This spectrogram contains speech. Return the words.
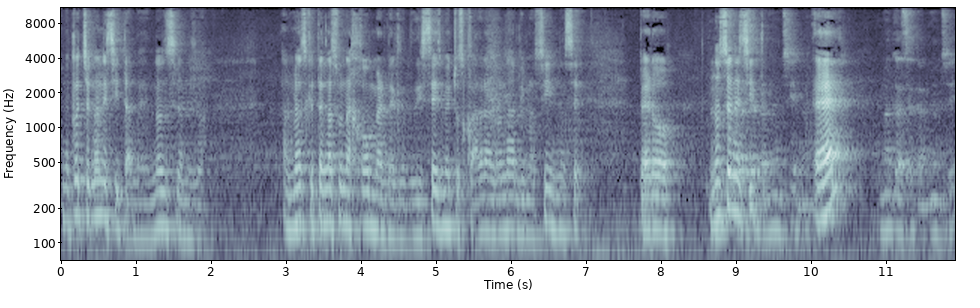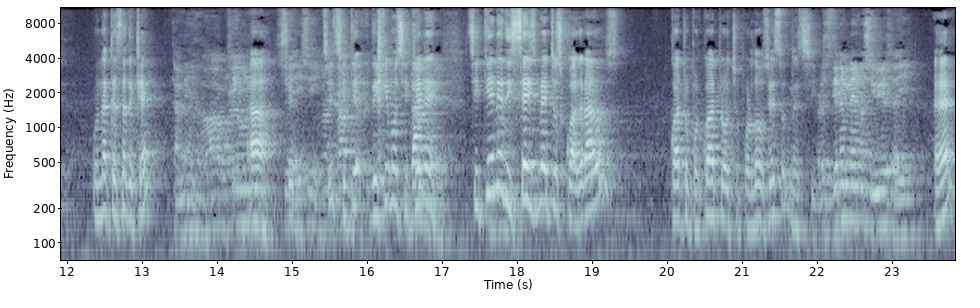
Mi coche no necesita, no necesita mezuzá. Al menos que tengas una Homer de 16 metros cuadrados, una limusina, no sé. Pero no se necesita. ¿Eh? Una casa de camión, sí. ¿Una casa de qué? También. Ah, Sí, un- Ah, sí, sí. ahí sí. Sí, dijimos si Cambio. tiene, si tiene 16 metros cuadrados, 4x4, 8x2, eso necesita. Pero si tienen menos si vives ahí. ¿Eh?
